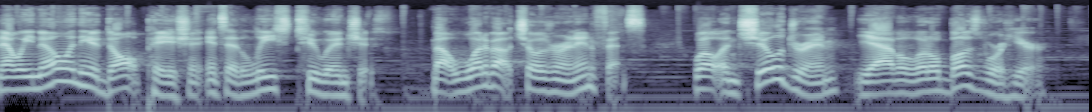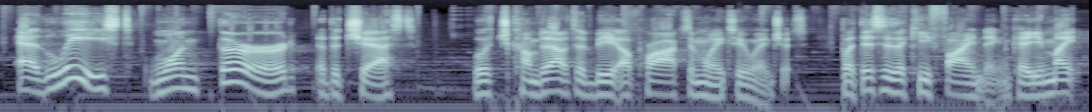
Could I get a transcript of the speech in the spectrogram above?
Now we know in the adult patient, it's at least two inches. Now, what about children and infants? Well, in children, you have a little buzzword here. At least one third of the chest, which comes out to be approximately two inches. But this is a key finding, okay? You might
